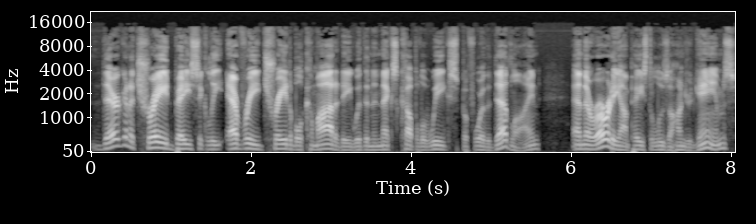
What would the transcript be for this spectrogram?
they're going to trade basically every tradable commodity within the next couple of weeks before the deadline, and they're already on pace to lose 100 games.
